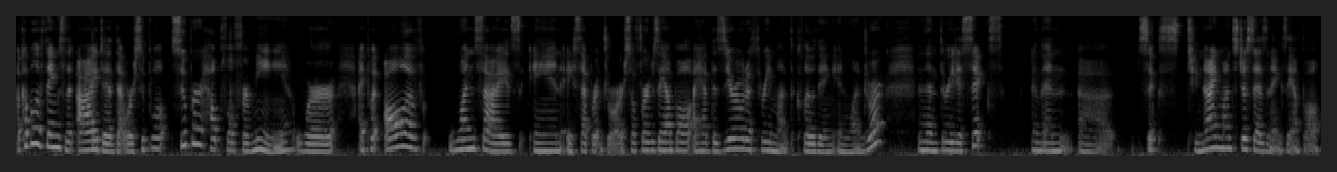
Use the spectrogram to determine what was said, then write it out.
a couple of things that I did that were super super helpful for me were I put all of one size in a separate drawer. So, for example, I had the zero to three month clothing in one drawer, and then three to six, and then uh, six to nine months, just as an example.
